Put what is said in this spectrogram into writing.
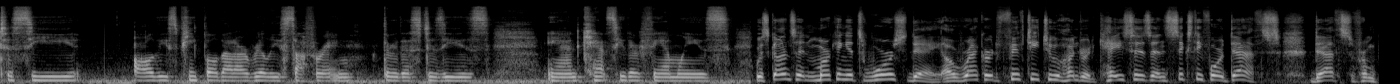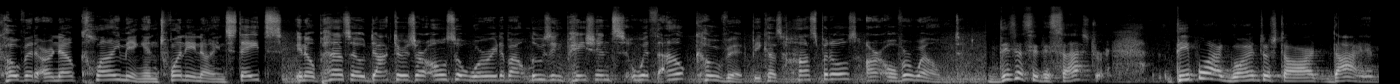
to see all these people that are really suffering through this disease and can't see their families. Wisconsin marking its worst day, a record 5,200 cases and 64 deaths. Deaths from COVID are now climbing in 29 states. In El Paso, doctors are also worried about losing patients without COVID because hospitals are overwhelmed. This is a disaster. People are going to start dying.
